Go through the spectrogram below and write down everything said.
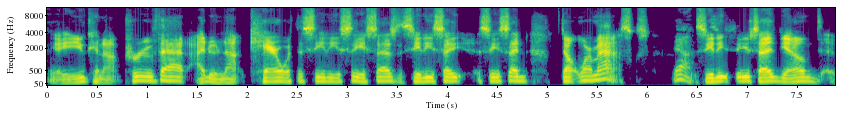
You, know, you cannot prove that. I do not care what the cdc says. The cdc said don't wear masks. Yeah. The cdc said you know uh,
